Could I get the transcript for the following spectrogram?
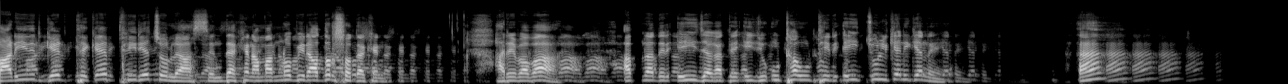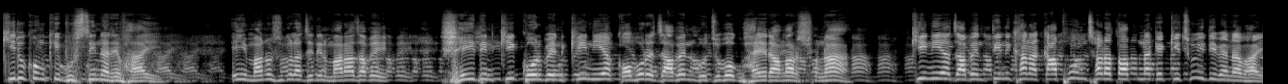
বাড়ির গেট থেকে ফিরে চলে আসছেন। দেখেন, আমার নবীর আদর্শ দেখেন। আরে বাবা, আপনাদের এই জায়গাতে এই যে উঠা উঠির এই চুলকানি কেন? হ্যাঁ? কীরকম কি বুঝছি না রে ভাই? এই মানুষগুলা যেদিন মারা যাবে, সেই দিন কি করবেন, কি নিয়ে কবরে যাবেন যুবক ভাইয়েরা আমার শোনা কি নিয়ে যাবেন? তিনখানা কাফুন ছাড়া তো আপনাকে কিছুই দিবে না ভাই।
